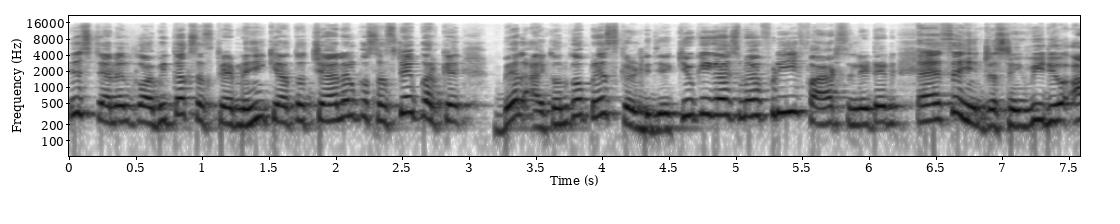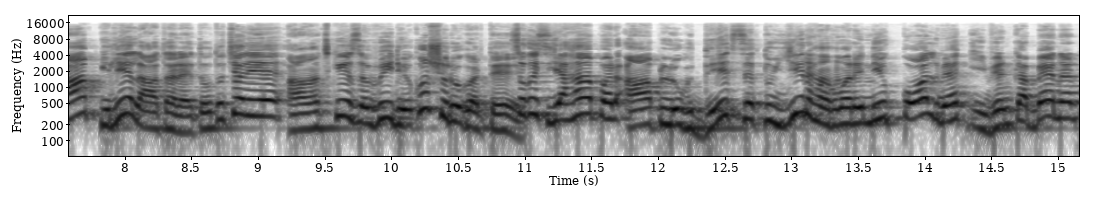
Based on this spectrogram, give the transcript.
इस चैनल को अभी तक सब्सक्राइब नहीं किया तो चैनल को सब्सक्राइब करके बेल आइकन को प्रेस कर लीजिए, क्योंकि गैस, मैं फ्री फायर से रिलेटेड ऐसे ही इंटरेस्टिंग वीडियो आपके लिए लाता रहता हूँ तो चलिए आज के इस वीडियो को शुरू करते हैं। So यहाँ पर आप लोग देख सकते हो, ये रहा हमारे न्यू कॉल बैक इवेंट का बैनर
